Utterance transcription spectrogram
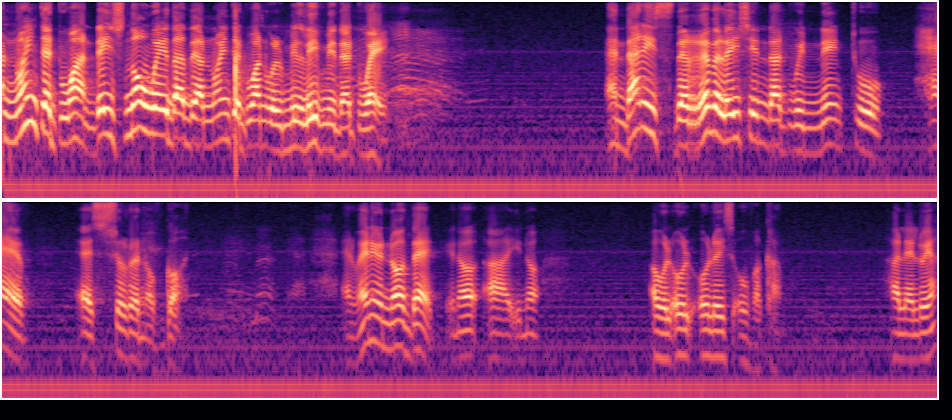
anointed one, there is no way that the anointed one will leave me that way. And that is the revelation that we need to have as children of God. And when you know that, you know, uh, you know, I will al- always overcome. Hallelujah.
